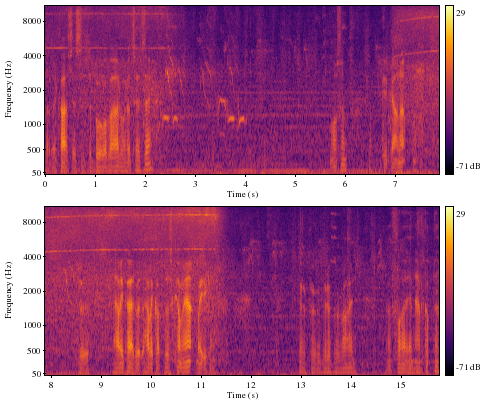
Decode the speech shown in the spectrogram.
So they class this as the boulevard, what it says there. Awesome. Keep going up to the helipad where the helicopters come out where you can go for a bit of a ride and fly in a helicopter.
